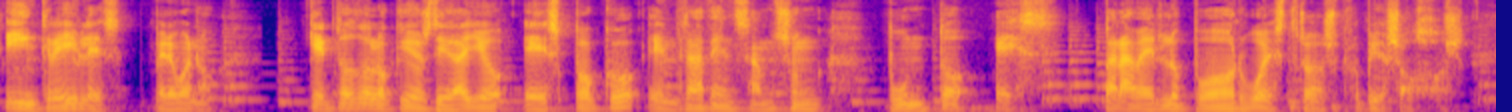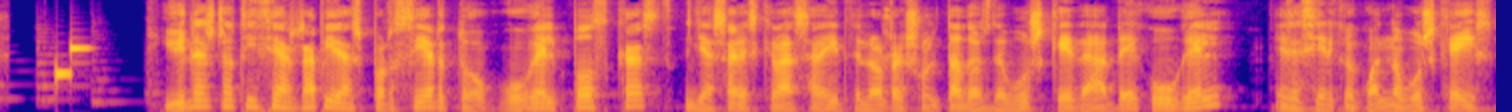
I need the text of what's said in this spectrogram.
increíbles. Pero bueno, que todo lo que os diga yo es poco, entrad en samsung.es para verlo por vuestros propios ojos. Y unas noticias rápidas, por cierto, Google Podcast ya sabes que va a salir de los resultados de búsqueda de Google, es decir, que cuando busquéis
